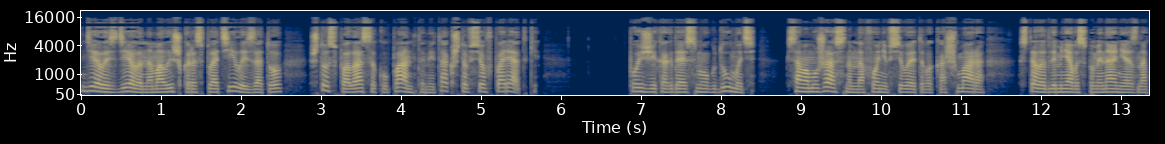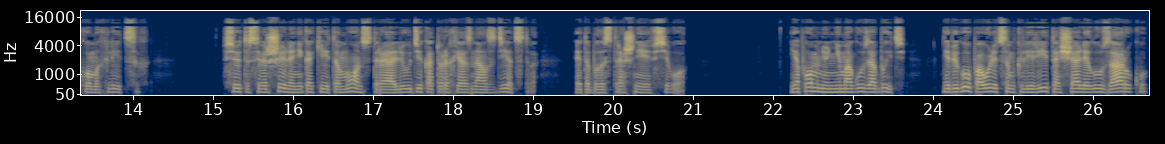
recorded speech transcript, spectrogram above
Дело сделано, малышка расплатилась за то, что спала с оккупантами, так что все в порядке. Позже, когда я смог думать, самым ужасным на фоне всего этого кошмара стало для меня воспоминание о знакомых лицах. Все это совершили не какие-то монстры, а люди, которых я знал с детства. Это было страшнее всего. Я помню, не могу забыть. Я бегу по улицам Клери, таща Лилу за руку.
